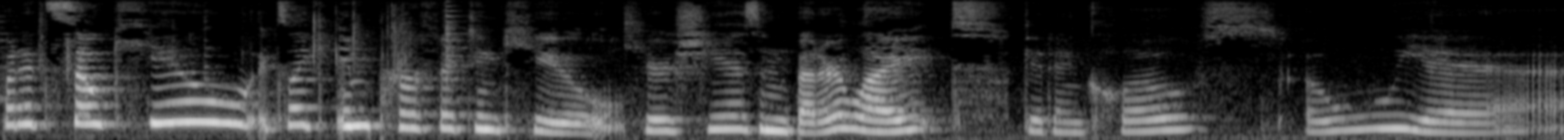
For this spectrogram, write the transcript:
But it's so cute. It's like imperfect and cute. Here she is in better light. Getting close. Oh yeah.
